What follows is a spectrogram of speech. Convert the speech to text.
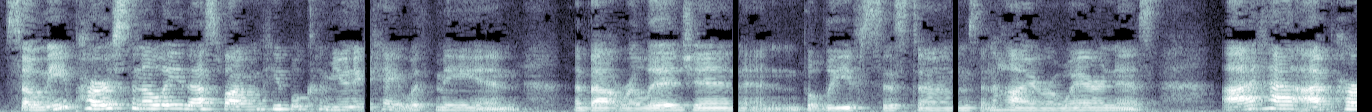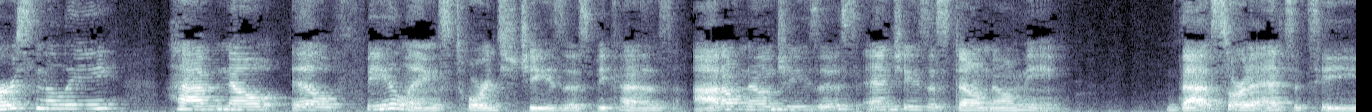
So, me personally, that's why when people communicate with me and about religion and belief systems and higher awareness, I have I personally have no ill feelings towards Jesus because I don't know Jesus and Jesus don't know me. That sort of entity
